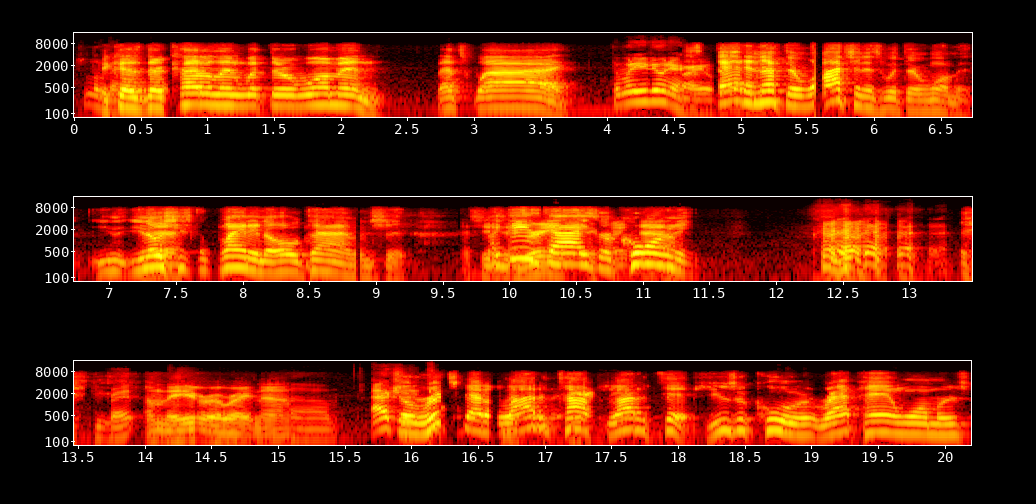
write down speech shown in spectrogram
Just a little bit. Because they're cuddling with their woman. That's why. Then what are you doing here? Sorry. Bad enough they're watching us with their woman. You you know Yeah. she's complaining the whole time and shit. She's Like these guys are me corny. right? I'm the hero right now. Um, So actually, Rich got a lot of top, lot of tips. Use a cooler, wrap hand warmers,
